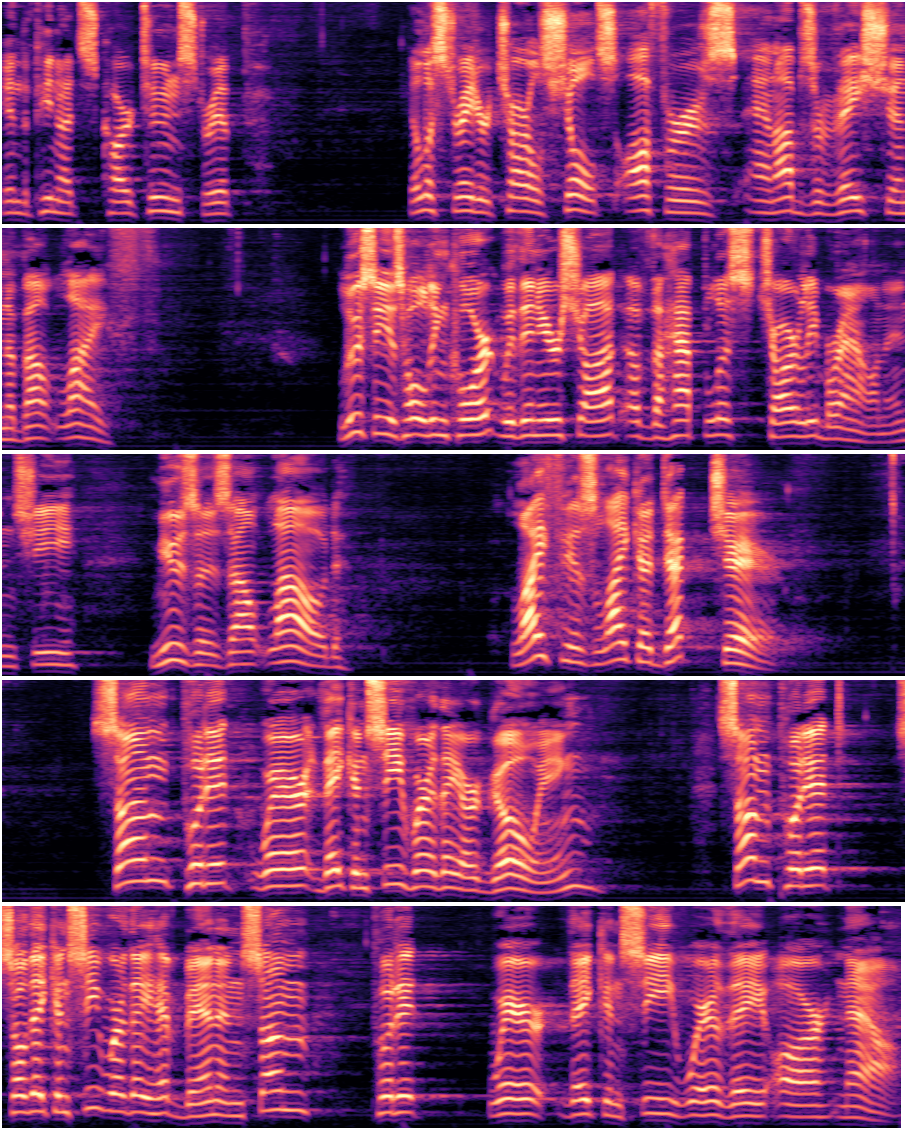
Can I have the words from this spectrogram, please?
In the Peanuts cartoon strip, illustrator Charles Schulz offers an observation about life. Lucy is holding court within earshot of the hapless Charlie Brown, and she muses out loud Life is like a deck chair. Some put it where they can see where they are going. Some put it so they can see where they have been, and some put it where they can see where they are now.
